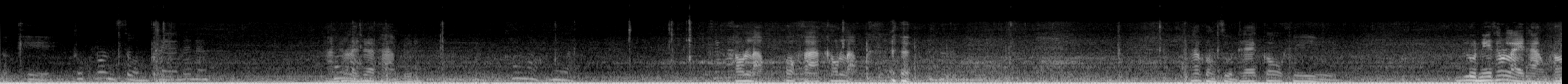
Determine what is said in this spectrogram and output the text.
โอเค ทุกรุ่ นศูนย์แท้ด้วยนะอันเท่าไหร่เธอถามดูดิข้าวหลอกเหนื่อยเขาหลับพ่อค้าเขาหลับ ถ้าของศูนย์แท้ก็โอเคอยู่รุ่นนี้เท่าไหร่ถามเขา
